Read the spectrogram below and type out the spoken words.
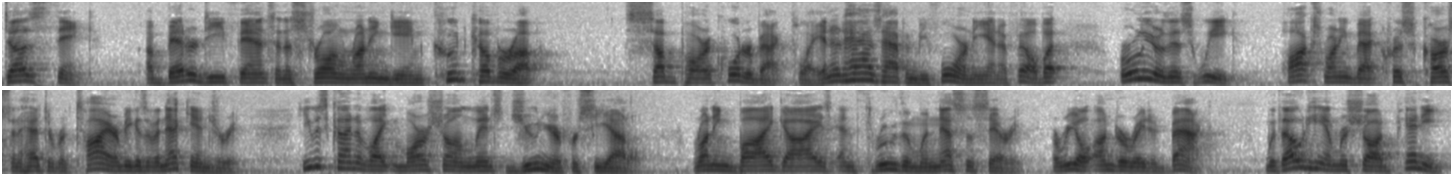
does think a better defense and a strong running game could cover up subpar quarterback play, and it has happened before in the NFL. But earlier this week, Hawks running back Chris Carson had to retire because of a neck injury. He was kind of like Marshawn Lynch Jr. for Seattle, running by guys and through them when necessary, a real underrated back. Without him, Rashaad Penny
